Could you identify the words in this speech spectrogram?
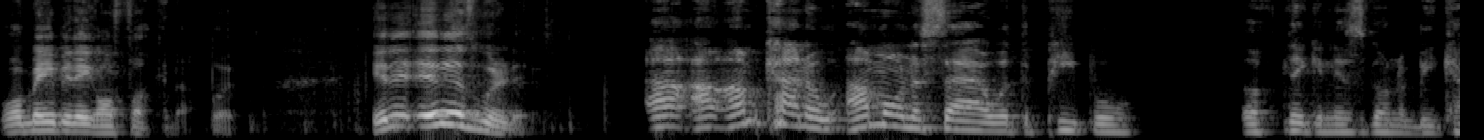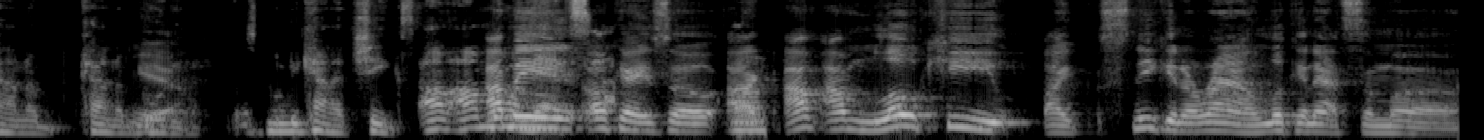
Or maybe they're gonna fuck it up. But it it is what it is. I, I'm kind of I'm on the side with the people of thinking it's going to be kind of kind of booty. Yeah. It's going to be kind of cheeks. I'm, I'm I mean, okay, so Um, I, I'm I'm low key like sneaking around looking at some. uh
